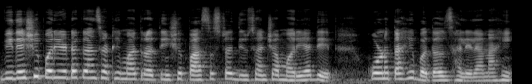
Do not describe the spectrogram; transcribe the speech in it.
विदेशी पर्यटकांसाठी मात्र तीनशे पासष्ट दिवसांच्या मर्यादेत कोणताही बदल झालेला नाही.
